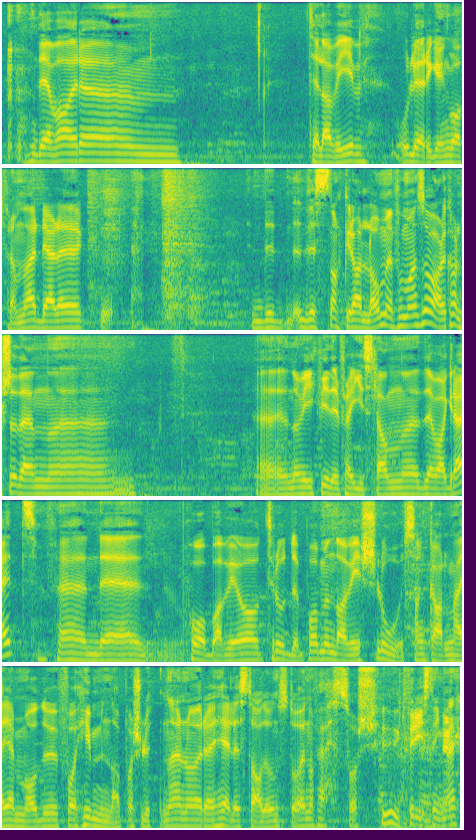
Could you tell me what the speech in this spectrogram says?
Det var uh, Tel Aviv. Ole Jørgen går fram der. Det er det, det Det snakker alle om, men for meg så var det kanskje den uh, når vi gikk videre fra Island, eh, det var greit. Eh, det håpa vi og trodde på, men da vi slo ut St. Gallen her hjemme, og du får hymna på slutten her når hele stadion står Nå får jeg så sjukt frysninger!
